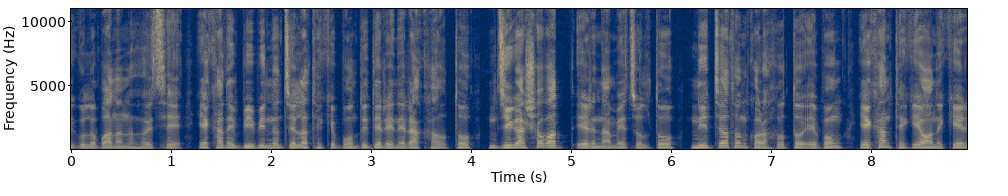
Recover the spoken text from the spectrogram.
এগুলো বানানো হয়েছে। এখানে বিভিন্ন জেলা থেকে বন্দীদের এনে রাখা হতো। জিজ্ঞাসাবাদ এর নামে চলত, নির্যাতন করা হতো এবং এখান থেকে অনেকের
